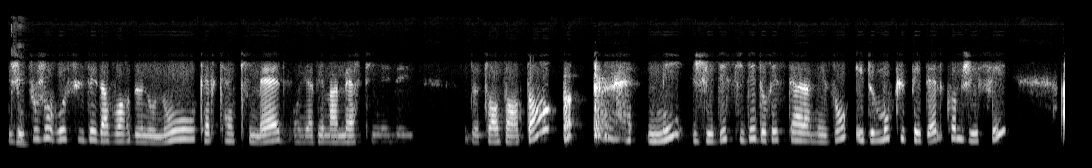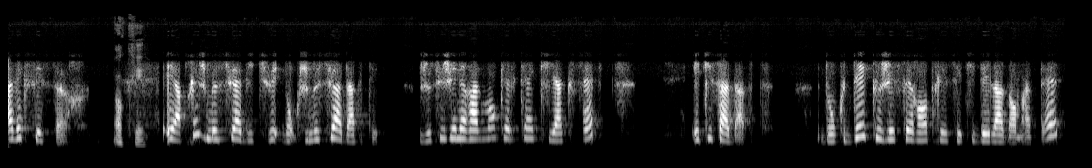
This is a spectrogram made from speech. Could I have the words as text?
J'ai toujours refusé d'avoir de nounou, quelqu'un qui m'aide. Bon, il y avait ma mère qui m'aidait de temps en temps, mais j'ai décidé de rester à la maison et de m'occuper d'elle comme j'ai fait avec ses sœurs. Ok. Et après, je me suis habituée, donc je me suis adaptée. Je suis généralement quelqu'un qui accepte et qui s'adapte. Donc dès que j'ai fait rentrer cette idée-là dans ma tête,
